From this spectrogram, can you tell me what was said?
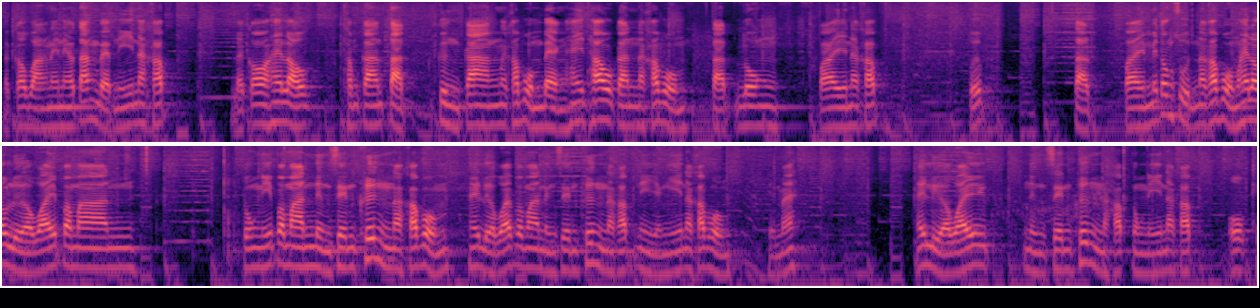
แล้วก็วางในแนวตั้งแบบนี้นะครับ แล้วก็ให้เราทำการตัดกึ่งกลางนะครับ ผมแบ่งให้เท่ากันนะครับ ผมตัดลงไปนะครับปึ๊บตัดไปไม่ต้องสุดนะครับ ผมให้เราเหลือไว้ประมาณ ตรงนี้ประมาณ1เซนครึ่งนะครับผมให้เหลือไว้ประมาณ1เซนครึ่งนะครับนี่อย่างนี้นะครับผมเห็นไหมให้เหลือไว้1เซนครึ่งนะครับ ตรงนี้นะครับ โอเค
